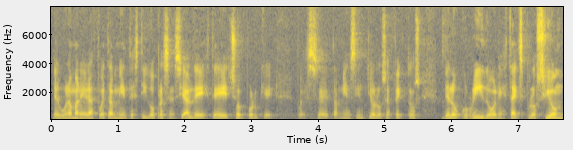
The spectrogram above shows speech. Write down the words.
de alguna manera fue también testigo presencial de este hecho porque pues eh, también sintió los efectos de lo ocurrido en esta explosión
